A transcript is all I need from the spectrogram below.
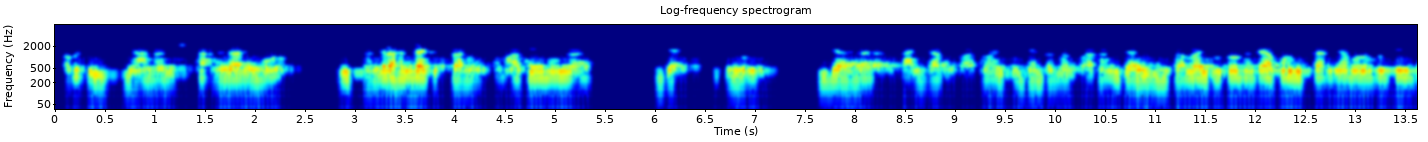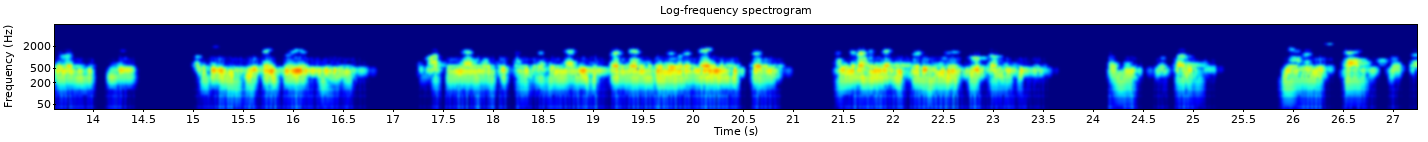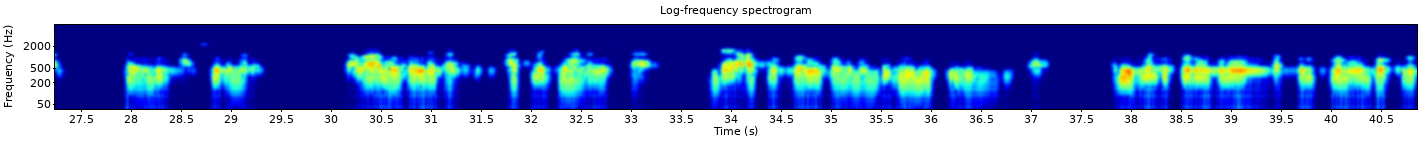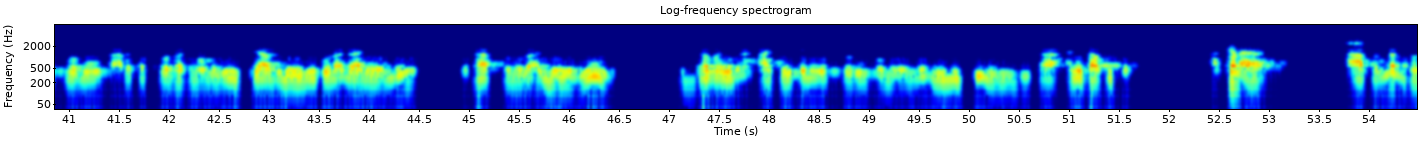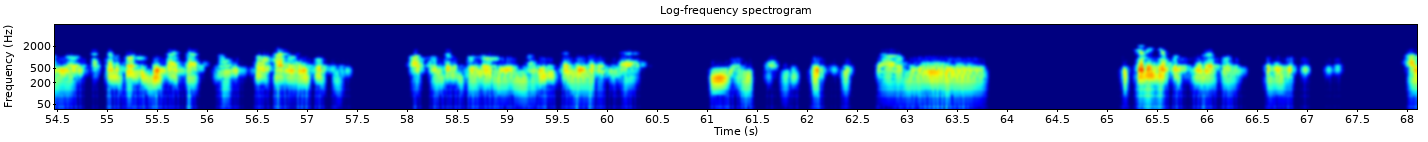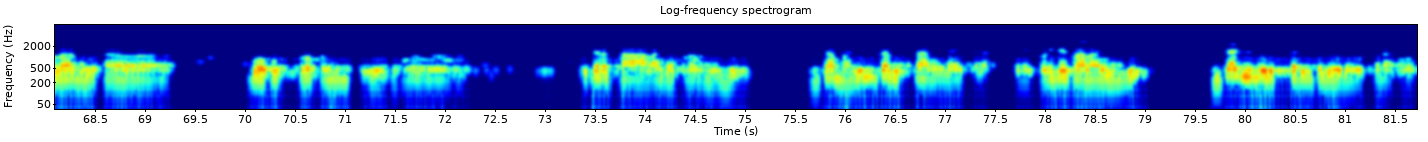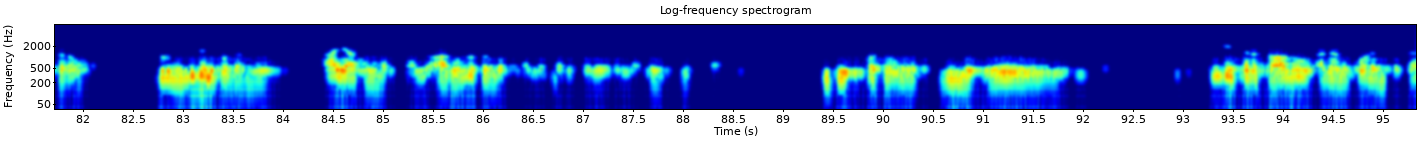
కాబట్టి జ్ఞాన నిష్ఠ అనగానేమో మీకు సంగ్రహంగా చెప్తాను. సమాసేనంగా ఇంకా ఇప్పుడు ఇంకా సాయంకాలం పాఠం అయిపోయి గంటన్నర పాఠం ఇంకా ఐదు నిమిషాల్లో అయిపోతుందంటే అప్పుడు విస్తారంగా మొదలుపెడితే ఇంకా ఎలా దిగుతుంది కాబట్టి ఇది గీత అయిపోయేప్పుడు సమాసంగానే అంటే సంగ్రహంగానే చెప్తారు కానీ ఇంకా వివరంగా ఏం చెప్తారు? సంగ్రహంగా చెప్పాడు మూడే శ్లోకాల్లో చెప్పాడు తొమ్మిది శ్లోకాలు ఉన్నాయి. జ్ఞాననిష్ట శ్లోకాలు. ఇక్కడ రెండు సాక్ష్యం ఉన్నారు. చాలా లోతైన సాక్ష్యం ఆత్మజ్ఞాన నిష్ట అంటే ఆత్మస్వరూపము నుండి నిలిచి ఉంది. అది ఎటువంటి స్వరూపము? కర్తృత్వము భోక్తృత్వము కారకత్వ ధర్మములు ఇత్యాదులు ఏవి కూడా దాని నుండి యథాత్మముగా లేవు. శుద్ధమైన ఆ చైతన్య స్వరూపము నుండి నిలిచి ఉందిక అని టాపిక్ అక్కడ ఆ సందర్భంలో అక్కడితో గీతా శాస్త్రం ఉపసంహారం అయిపోతుంది. ఆ సందర్భంలో మేము మరింత వివరంగా ఈ అంశాన్ని చర్చిస్తాము. ఇక్కడే చెప్పచ్చు కదా పోనీ, ఇక్కడే చెప్పచ్చు కదా. అలా బహు ప్రపంచ ఇక్కడ చాలా చెప్పడం ఉంది. ఇంకా మరింత విస్తారంగా ఇక్కడ ఇక్కడ ఇప్పటికే చాలా అయింది. ఇంకా దీన్ని విస్తరింపజేయడం ఇక్కడ అవసరం. ఇప్పుడు ముందుకు వెళ్ళిపోతాము. ఆయా సందర్భాల్లో ఆ రెండు సందర్భాల్లో మరొక వివరంగా ఇది ఇంకా ఇక్కడ చాలు అని అనుకోవడం చేత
